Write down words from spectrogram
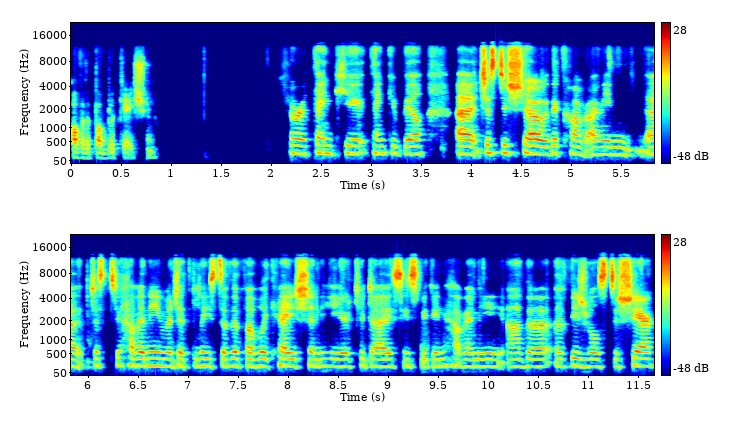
of the publication? Sure, thank you, thank you, Bill. Uh, just to show the cover, I mean, uh, just to have an image at least of the publication here today, since we didn't have any other uh, visuals to share.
